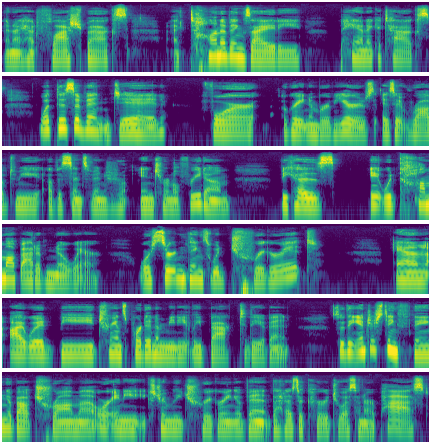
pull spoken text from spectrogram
and I had flashbacks, a ton of anxiety, panic attacks. What this event did for a great number of years is it robbed me of a sense of inter- internal freedom because it would come up out of nowhere or certain things would trigger it and I would be transported immediately back to the event. So, the interesting thing about trauma or any extremely triggering event that has occurred to us in our past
